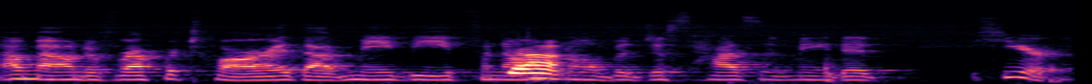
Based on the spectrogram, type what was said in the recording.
amount of repertoire that may be phenomenal, yeah. but just hasn't made it here.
